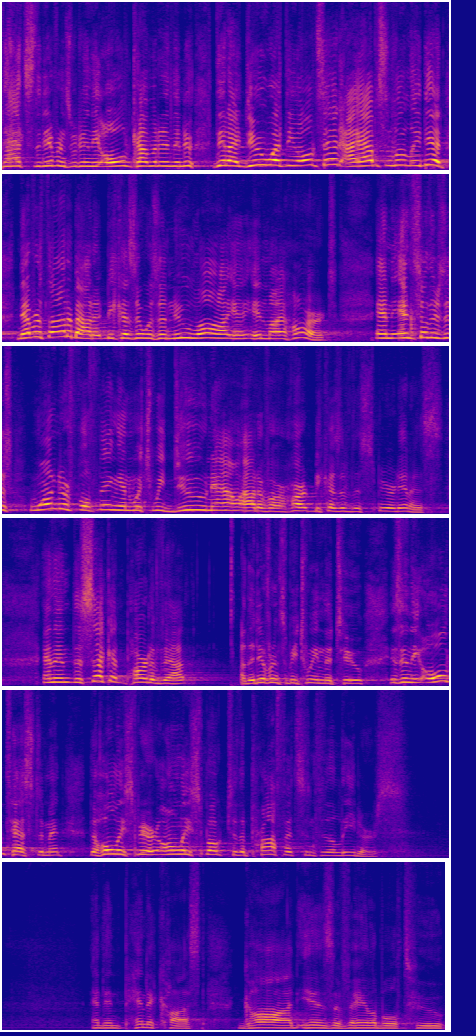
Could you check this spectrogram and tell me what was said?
that's the difference between the old covenant and the new. Did I do what the old said? I absolutely did. Never thought about it because there was a new law in, in, my heart. And, and so there's this wonderful thing in which we do now out of our heart because of the Spirit in us. And then the second part of that, the difference between the two, is in the Old Testament, the Holy Spirit only spoke to the prophets and to the leaders. And in Pentecost, God is available to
